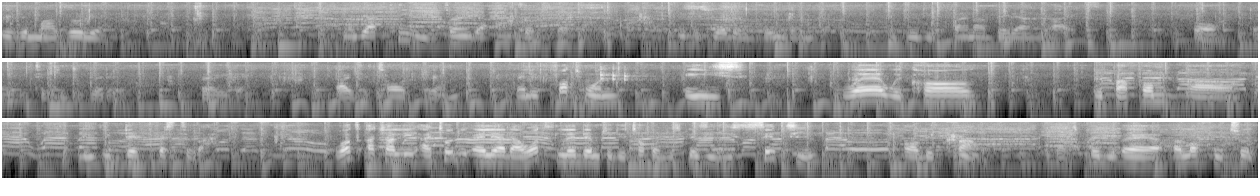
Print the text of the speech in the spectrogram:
is the mausoleum their king joined their ancestors, this is where they will bring them to do the final burial rites before they will be taken to where they bury them. That's the third one. Then the fourth one is where we call, we perform uh, the Ide festival. What actually, I told you earlier that what led them to the top of this place is the safety of the crown that uh, Olofin took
